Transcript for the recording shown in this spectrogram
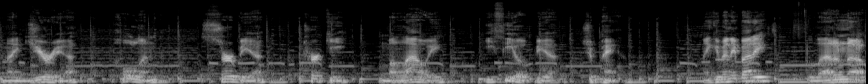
Nigeria, Poland, Serbia, Turkey, Malawi, Ethiopia, Japan. Think of anybody? Let them know.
